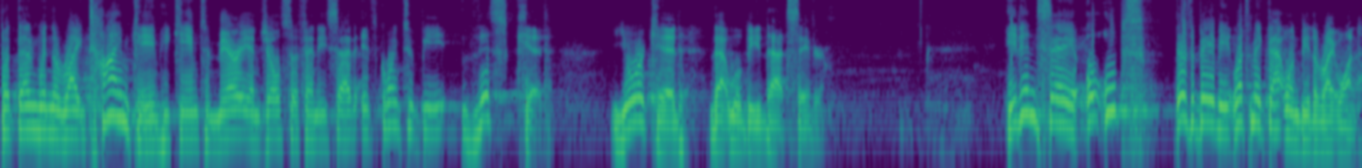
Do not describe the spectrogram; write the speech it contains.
But then, when the right time came, he came to Mary and Joseph and he said, It's going to be this kid, your kid, that will be that Savior. He didn't say, Oh, oops, there's a baby. Let's make that one be the right one.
